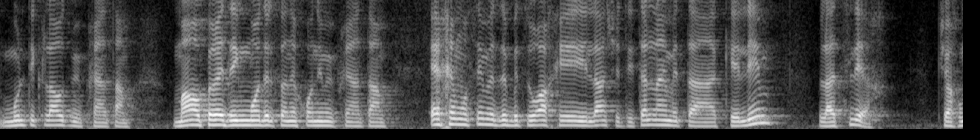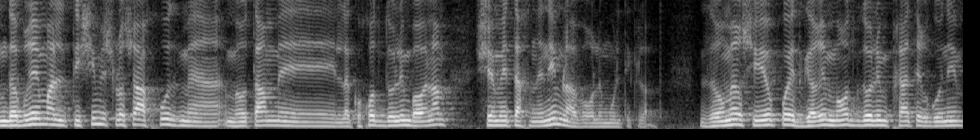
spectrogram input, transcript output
multi אה, clouds אה, מבחינתם. מה ה operating models הנכונים מבחינתם, איך הם עושים את זה בצורה הכי יעילה, שתיתן להם את הכלים להצליח. כשאנחנו מדברים על 93% מה, מאותם אה, לקוחות גדולים בעולם שמתכננים לעבור ל multi cloud. זה אומר שיהיו פה אתגרים מאוד גדולים מבחינת ארגונים,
